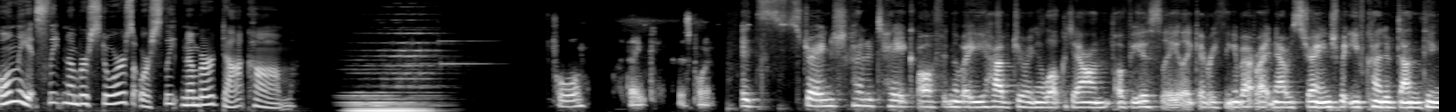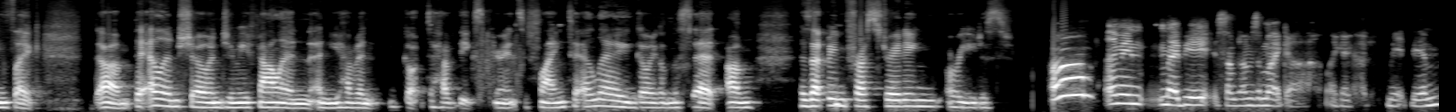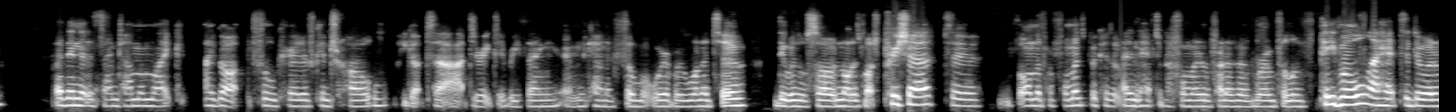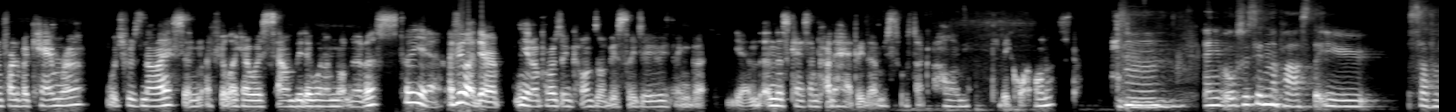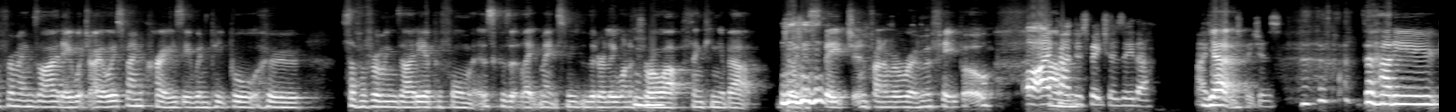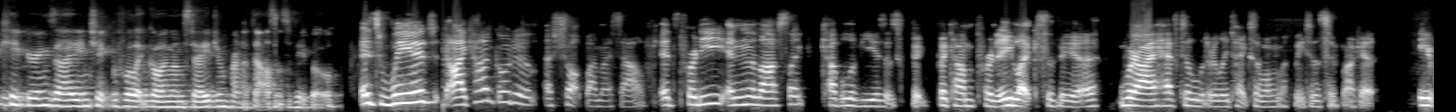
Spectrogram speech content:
Only at Sleep Number stores or sleepnumber.com. for i think at this point it's strange to kind of take off in the way you have during a lockdown. Obviously, like everything about right now is strange, but you've kind of done things like um, the Ellen show and Jimmy Fallon, and you haven't got to have the experience of flying to LA and going on the set. Um, has that been frustrating, or are you just Um, I mean, maybe sometimes I'm like, uh, like I could have met them, but then at the same time, I'm like, I got full creative control. We got to art direct everything and kind of film it wherever we wanted to. There was also not as much pressure to on the performance because I didn't have to perform it in front of a room full of people. I had to do it in front of a camera, which was nice, and I feel like I always sound better when I'm not nervous. So yeah, I feel like there are you know pros and cons obviously to everything, but yeah, in, this case, I'm kind of happy that I'm still stuck at home. To be quite honest. Mm. And you've also said in the past that you suffer from anxiety, which I always find crazy when people who suffer from anxiety are performers because it like makes me literally want to throw Mhm. up thinking about doing a speech in front of a room of people. Oh, I can't Um, do speeches either. I yeah. can't do speeches. So how do you keep your anxiety in check before like going on stage in front of thousands of people? It's weird. I can't go to a shop by myself. It's pretty in the last like couple of years. It's be- become pretty like severe where I have to literally take someone with me to the supermarket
